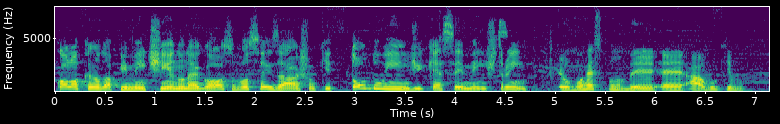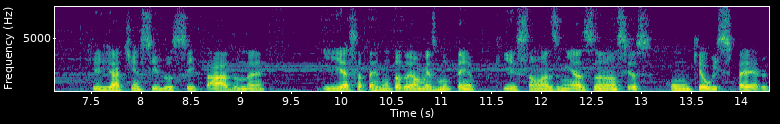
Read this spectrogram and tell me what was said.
colocando a pimentinha no negócio, vocês acham que todo indie quer ser mainstream? Eu vou responder é, algo que, que já tinha sido citado, né? E essa pergunta também ao mesmo tempo, que são as minhas ânsias com o que eu espero.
